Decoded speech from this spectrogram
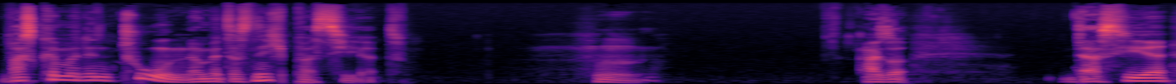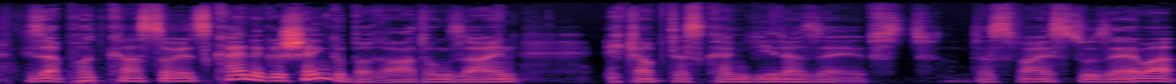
was können wir denn tun, damit das nicht passiert? Hm. Also, das hier, dieser Podcast soll jetzt keine Geschenkeberatung sein. Ich glaube, das kann jeder selbst. Das weißt du selber,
